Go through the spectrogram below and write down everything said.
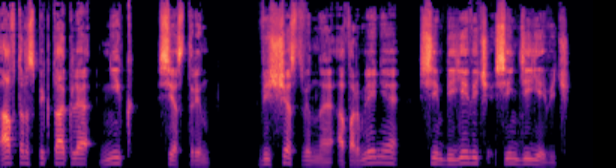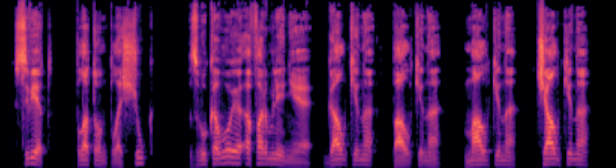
Автор спектакля Ник Сестрин. Вещественное оформление Симбиевич Синдиевич. Свет Платон Плащук. Звуковое оформление Галкина, Палкина, Малкина, Чалкина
